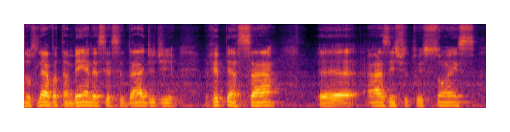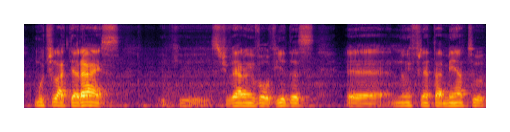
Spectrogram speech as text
nos leva também à necessidade de repensar as instituições multilaterais que estiveram envolvidas no enfrentamento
